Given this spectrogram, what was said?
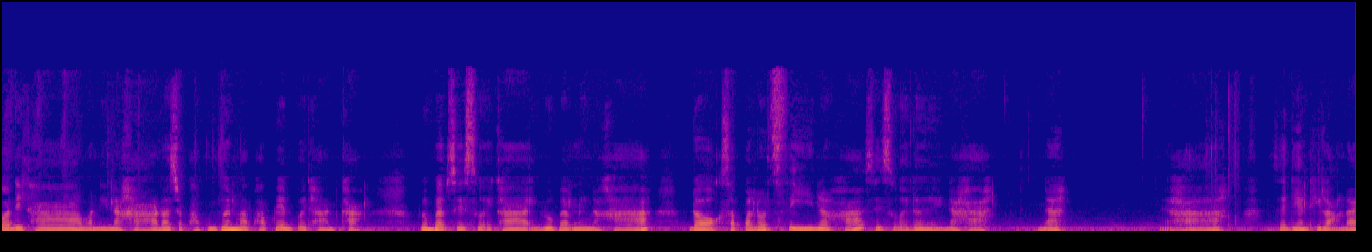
วัสดีค่ะ วันนี้นะคะ เราจะพาเพื่อนๆมาพับเหรียญโปรยทานค่ะ รูปแบบสวยๆค่ะ อีกรูปแบบหนึ่งนะคะ ดอกสับปะรดสีนะคะสวยๆเลยนะคะนะนะคะใส่เหรียญทีหลังได้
